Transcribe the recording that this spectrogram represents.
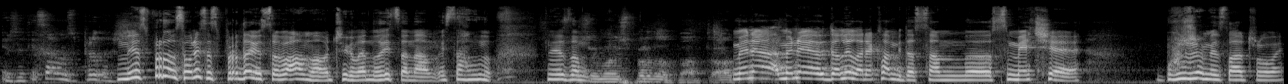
Jer se ti samo sprdaš. Ne sprdam se, oni se sprdaju sa vama, očigledno, i sa nam, i sa mnom. Ne znam. Što imaju sprdat, pa tako. Mene, mene je Dalila rekla mi da sam uh, smeće. Bože me sačuvaj.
